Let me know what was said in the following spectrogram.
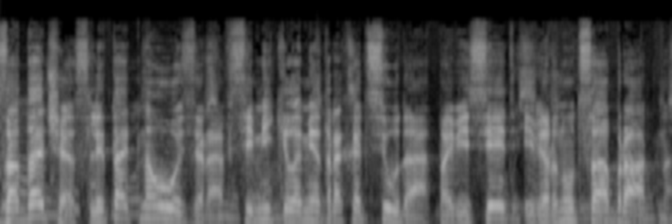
Задача – слетать на озеро в 7 километрах отсюда, повисеть и вернуться обратно.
